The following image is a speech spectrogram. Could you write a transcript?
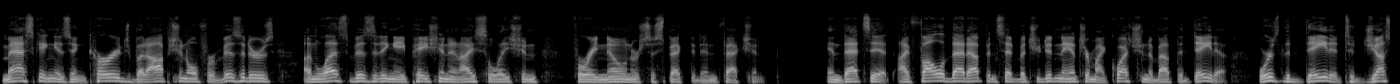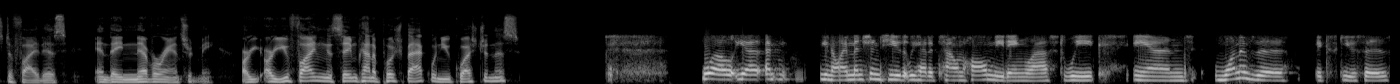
Masking is encouraged but optional for visitors unless visiting a patient in isolation for a known or suspected infection. And that's it. I followed that up and said, but you didn't answer my question about the data. Where's the data to justify this? And they never answered me. Are, are you finding the same kind of pushback when you question this? Well, yeah, I'm, you know, I mentioned to you that we had a town hall meeting last week, and one of the excuses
